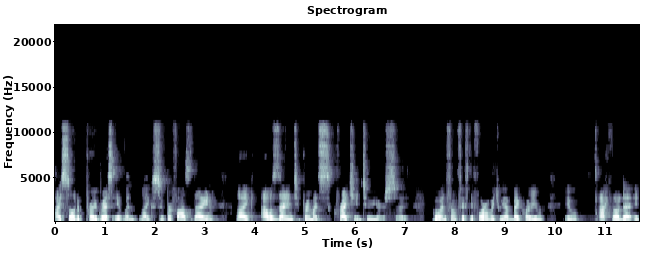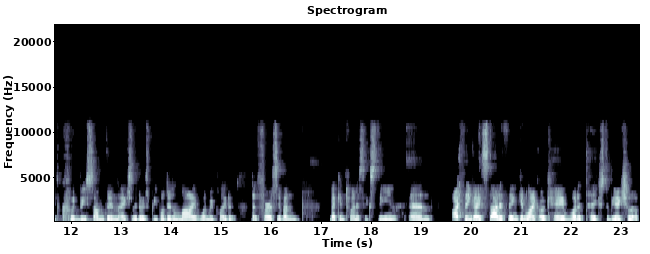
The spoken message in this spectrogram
I saw the progress it went like super fast down. Like I was down to pretty much scratch in two years. So going from 54 which we have back home it, I thought that it could be something actually those people didn't lie when we played it that first event back in 2016 and I think I started thinking like, okay, what it takes to be actually a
